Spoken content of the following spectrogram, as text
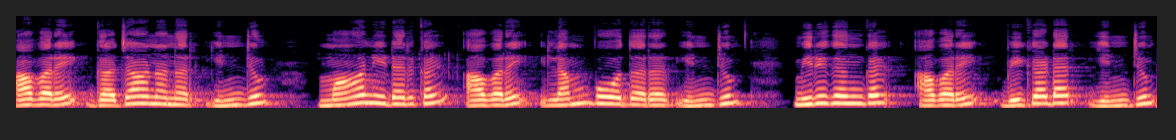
அவரை கஜானனர் என்றும் மானிடர்கள் அவரை லம்போதரர் என்றும் மிருகங்கள் அவரை விகடர் என்றும்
